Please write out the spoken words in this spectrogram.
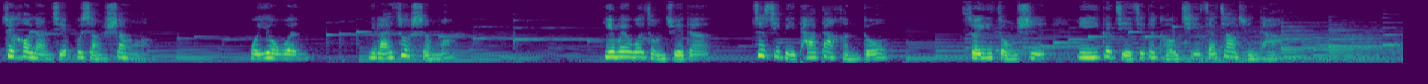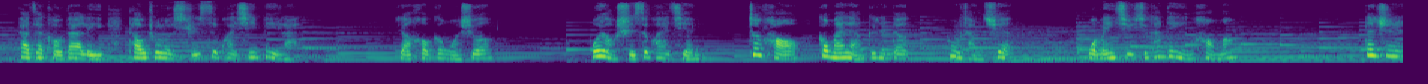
最后两节不想上了。”我又问：“你来做什么？”因为我总觉得自己比他大很多，所以总是以一个姐姐的口气在教训他。他在口袋里掏出了十四块西币来，然后跟我说：“我有十四块钱，正好购买两个人的。”入场券，我们一起去看电影好吗？但是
